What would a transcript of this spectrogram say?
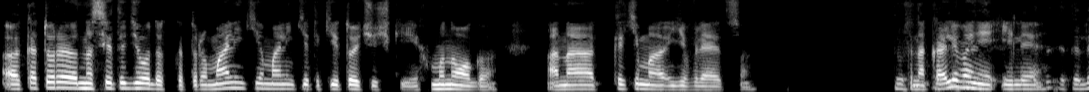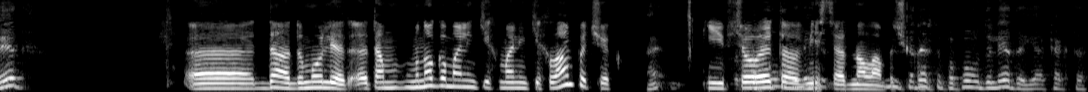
А, которая на светодиодах, которые маленькие-маленькие такие точечки, их много. Она каким является? То, накаливание это, или... Это, это LED? Э, да, думаю, LED. Э, там много маленьких-маленьких лампочек, а, и все по это вместе одна лампочка. Сказать, что по поводу леда я как-то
